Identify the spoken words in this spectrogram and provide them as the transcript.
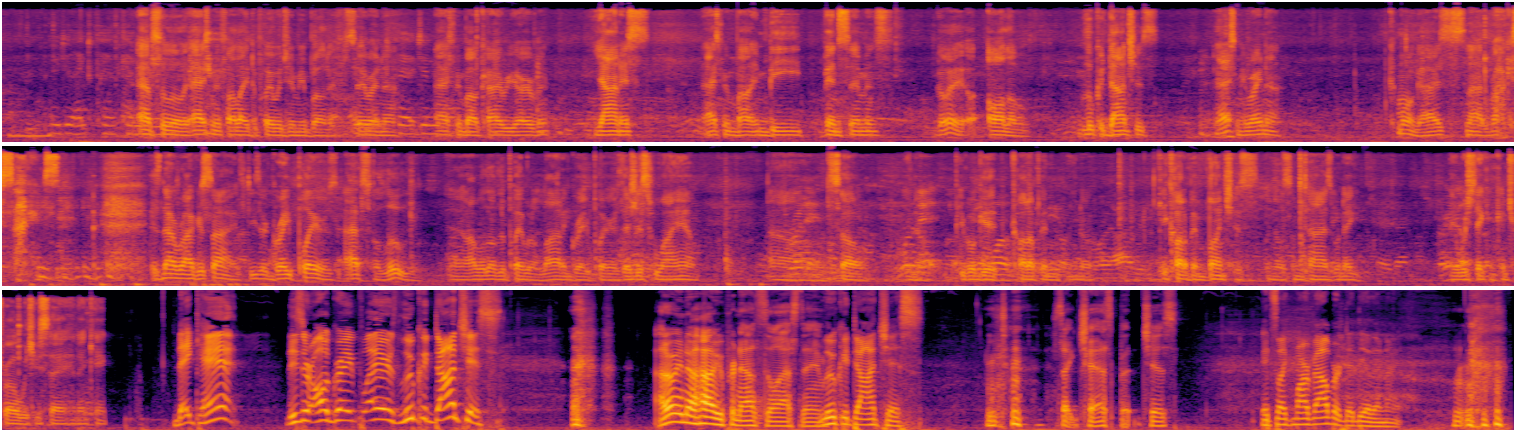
Would you like to play with Kevin? Absolutely. Ask me if I like to play with Jimmy Butler. Say it right now. Ask me about Kyrie Irving, Giannis. Ask me about Embiid, Ben Simmons. Go ahead, all of them. Luka Doncic. Ask me right now. Come on, guys. It's not rocket science. it's not rocket science. These are great players. Absolutely. Uh, I would love to play with a lot of great players. That's just who I am. Um, so, you know, people get caught up in, you know, get caught up in bunches. You know, sometimes when they they wish they can control what you say and they can't. They can't. These are all great players. Luka Doncic. I don't even know how you pronounce the last name. Luka Doncic. It's like chess, but chiss. It's like Marv Albert did the other night.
